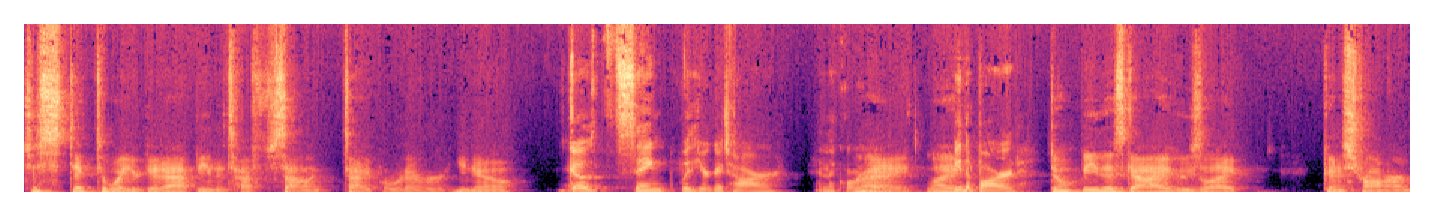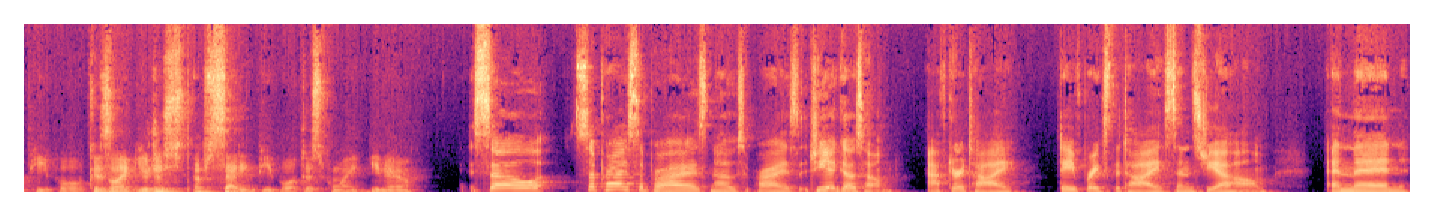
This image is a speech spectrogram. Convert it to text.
just stick to what you're good at, being the tough, silent type or whatever, you know? Go sing with your guitar in the corner. Right. Like, Be the bard. don't be this guy who's like gonna strong arm people because like you're just upsetting people at this point, you know? So, surprise, surprise, no surprise. Gia goes home after a tie. Dave breaks the tie, sends Gia home. And then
